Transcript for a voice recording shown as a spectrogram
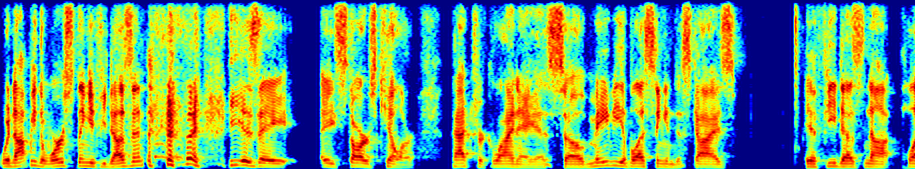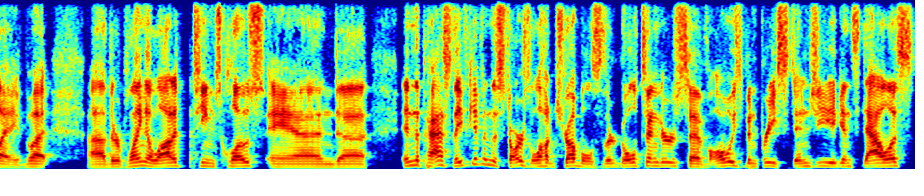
Would not be the worst thing if he doesn't. he is a a stars killer. Patrick Laine is so maybe a blessing in disguise if he does not play. But uh, they're playing a lot of teams close, and uh, in the past they've given the Stars a lot of troubles. Their goaltenders have always been pretty stingy against Dallas.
